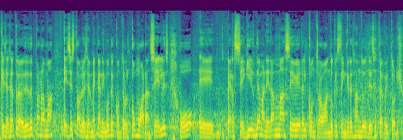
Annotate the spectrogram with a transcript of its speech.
que se hace a través de Panamá, es establecer mecanismos de control como aranceles o eh, perseguir de manera más severa el contrabando que está ingresando desde ese territorio.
